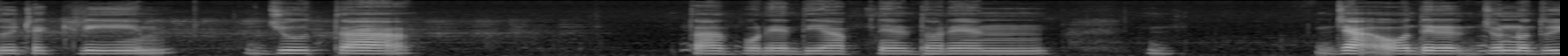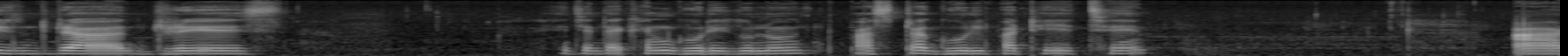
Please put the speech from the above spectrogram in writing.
দুইটা ক্রিম, জুতা, তারপরে দিয়ে আপনার ধরেন যা ওদের জন্য দুইটা ড্রেস, এই যে দেখেন ঘড়িগুলো, পাঁচটা ঘড়ি পাঠিয়েছে। আর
